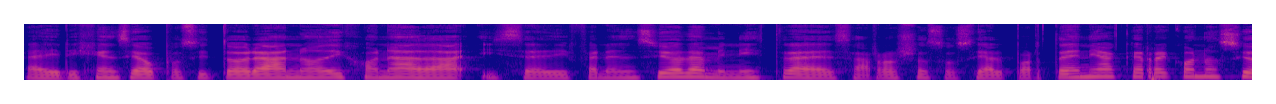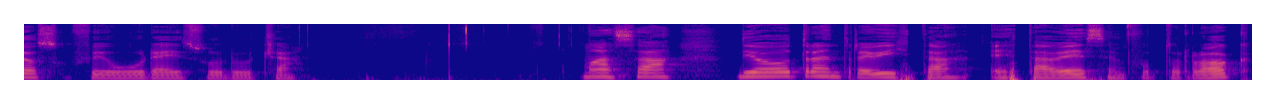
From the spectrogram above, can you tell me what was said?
La dirigencia opositora no dijo nada y se diferenció la ministra de Desarrollo Social porteña que reconoció su figura y su lucha. Massa dio otra entrevista, esta vez en Futurock,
